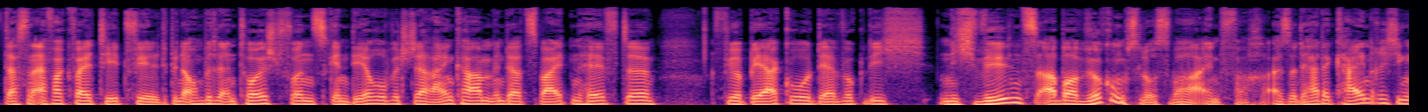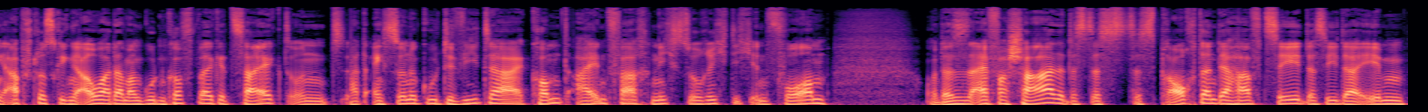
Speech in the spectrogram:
dass dann einfach Qualität fehlt. Ich bin auch ein bisschen enttäuscht von Skenderovic, der reinkam in der zweiten Hälfte für Berko, der wirklich nicht willens, aber wirkungslos war einfach. Also der hatte keinen richtigen Abschluss gegen Aue, hat er mal einen guten Kopfball gezeigt und hat eigentlich so eine gute Vita, kommt einfach nicht so richtig in Form. Und das ist einfach schade. Das, das, das braucht dann der HFC, dass sie da eben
